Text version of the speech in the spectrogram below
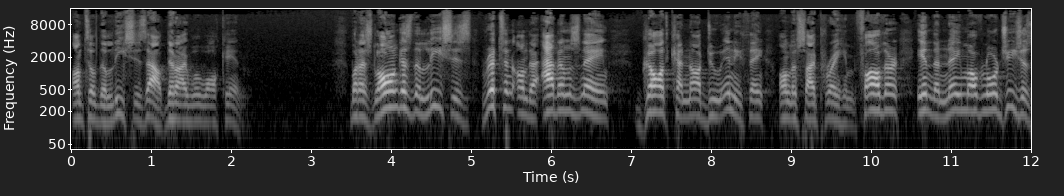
Until the lease is out, then I will walk in. But as long as the lease is written under Adam's name, God cannot do anything unless I pray Him. Father, in the name of Lord Jesus,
